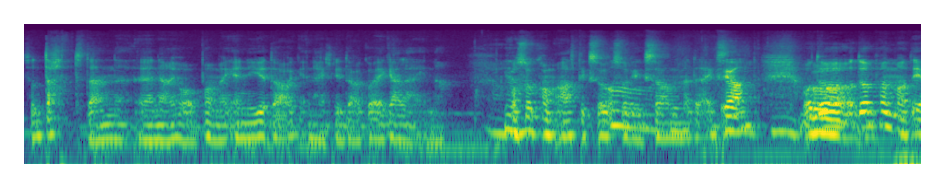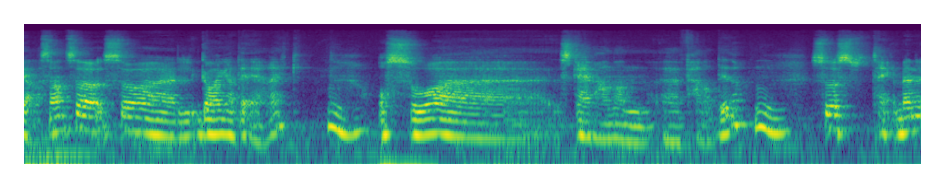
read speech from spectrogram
så datt den eh, ned i hodet på meg. En ny dag, en helt ny dag, og jeg er aleine. Og så kom alt jeg så, så jeg sammen med deg. Ja. sant? Og da, da på en måte, ja, sant? Så, så eh, ga jeg den til Erik. Og så eh, skrev han den eh, ferdig, da. Så tenk, men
